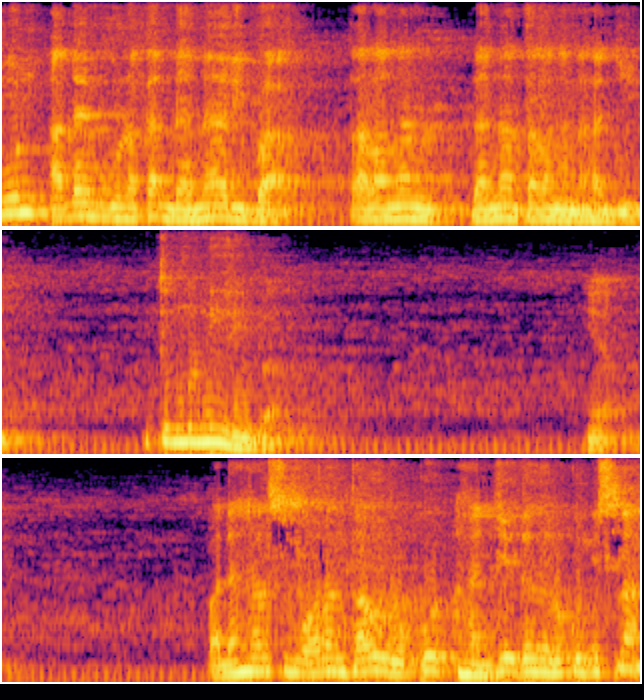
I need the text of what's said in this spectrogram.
pun ada yang menggunakan dana riba, talangan dana talangan haji. Itu murni riba. Ya. Padahal semua orang tahu rukun haji adalah rukun Islam.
